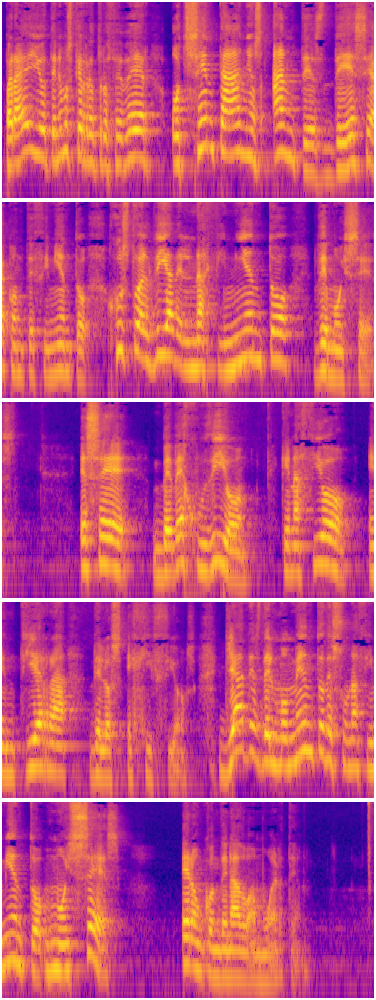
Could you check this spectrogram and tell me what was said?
Para ello tenemos que retroceder 80 años antes de ese acontecimiento, justo al día del nacimiento de Moisés. Ese bebé judío que nació en tierra de los egipcios. Ya desde el momento de su nacimiento, Moisés era un condenado a muerte.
